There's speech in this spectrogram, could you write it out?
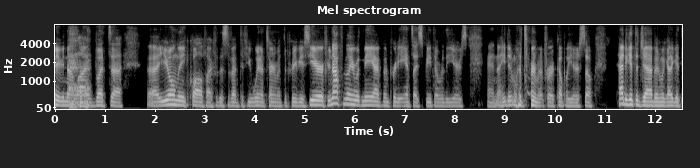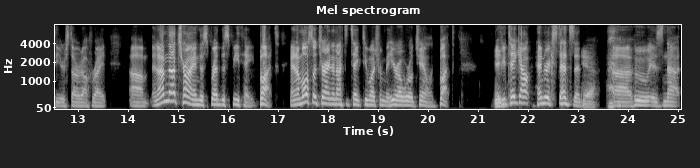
Maybe not live, but. Uh, uh, you only qualify for this event if you win a tournament the previous year. If you're not familiar with me, I've been pretty anti Spieth over the years, and uh, he didn't win a tournament for a couple years. So had to get the jab in. We got to get the year started off right. Um, and I'm not trying to spread the Spieth hate, but and I'm also trying to not to take too much from the Hero World Challenge. But if you take out Henrik Stenson, yeah, uh, who is not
